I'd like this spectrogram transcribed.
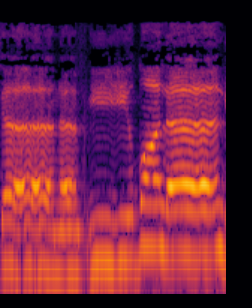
كان في ضلال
